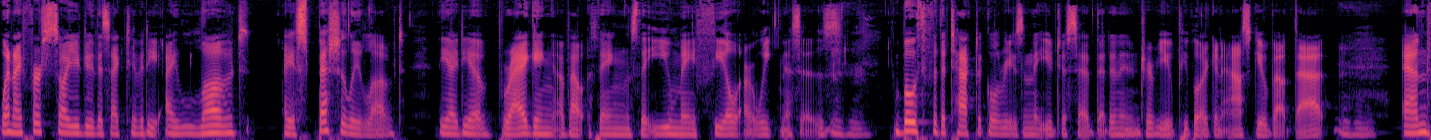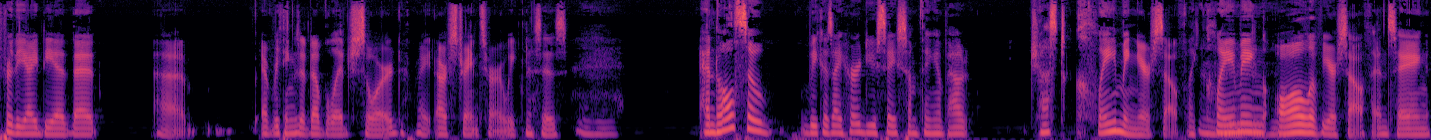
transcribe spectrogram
when i first saw you do this activity i loved i especially loved the idea of bragging about things that you may feel are weaknesses mm-hmm. both for the tactical reason that you just said that in an interview people are going to ask you about that mm-hmm and for the idea that uh, everything's a double edged sword, right? Our strengths are our weaknesses. Mm-hmm. And also because I heard you say something about just claiming yourself, like mm-hmm, claiming mm-hmm. all of yourself and saying,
